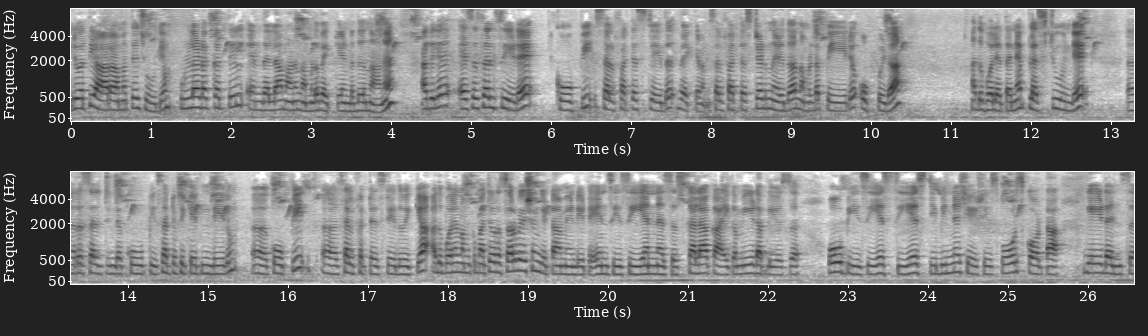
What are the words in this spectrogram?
ഇരുപത്തി ആറാമത്തെ ചോദ്യം. ഉള്ളടക്കത്തിൽ എന്തെല്ലാമാണ് നമ്മൾ വെക്കേണ്ടത് എന്നാണ്. അതിൽ എസ് എസ് എൽ സിയുടെ കോപ്പി സെൽഫ് അറ്റസ്റ്റ് ചെയ്ത് വെക്കണം. സെൽഫ് അറ്റസ്റ്റഡ് എന്ന് എഴുതുക. നമ്മളുടെ പേര് ഒപ്പിടുക. അതുപോലെ തന്നെ പ്ലസ് ടുവിന്റെ റിസൾട്ടിന്റെ കോപ്പി സർട്ടിഫിക്കറ്റിന്റെയിലും കോപ്പി സെൽഫ് അറ്റസ്റ്റ് ചെയ്ത് വെക്കുക. അതുപോലെ നമുക്ക് മറ്റു റിസർവേഷൻ കിട്ടാൻ വേണ്ടിയിട്ട് N C C N S S കലാകായികം E W S O B C S C S T ഭിന്നശേഷി സ്പോർട്സ് കോട്ട ഗൈഡൻസ്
